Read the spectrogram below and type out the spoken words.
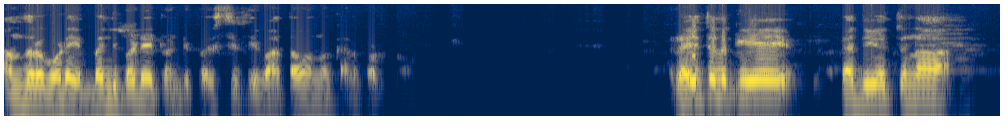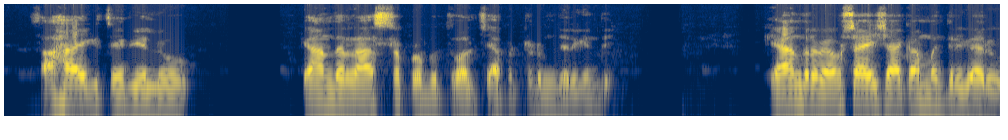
అందరూ కూడా ఇబ్బంది పడేటువంటి పరిస్థితి వాతావరణం కనపడుతుంది. రైతులకి పెద్ద ఎత్తున సహాయక చర్యలు కేంద్ర రాష్ట్ర ప్రభుత్వాలు చేపట్టడం జరిగింది. కేంద్ర వ్యవసాయ శాఖ మంత్రి గారు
